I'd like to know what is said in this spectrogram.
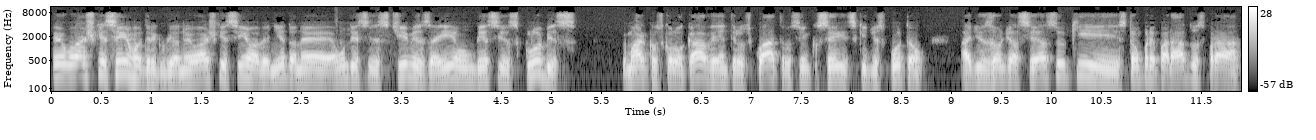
Eu acho que sim, Rodrigo Viana. Eu acho que sim, o Avenida, né? É um desses times aí, um desses clubes que o Marcos colocava entre os quatro, cinco, seis que disputam a divisão de acesso, que estão preparados para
